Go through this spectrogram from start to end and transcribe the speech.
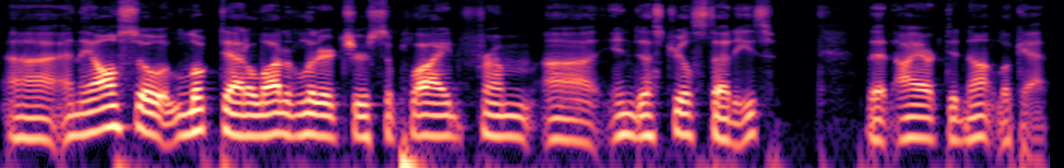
Uh, and they also looked at a lot of literature supplied from uh, industrial studies that IARC did not look at.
